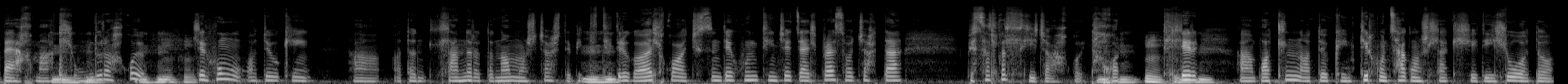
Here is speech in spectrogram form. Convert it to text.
байх магадлал өндөр байхгүй юу? Тэгэхээр хүн одоо юу гэх юм а одоо ланар одоо ном уншиж байгаа шүү дээ. Бид тэдрийг ойлгохгүй байгаа ч гэсэн тэг хүн тэнцээ залбираа сууж байхдаа бясалгал хийж байгаа байхгүй давхар. Тэгэхээр бодол нь одоо юм тэр хүн цаг уншлаа гэхэд илүү одоо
